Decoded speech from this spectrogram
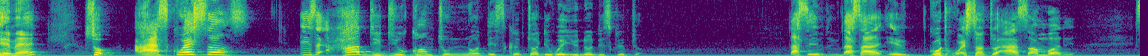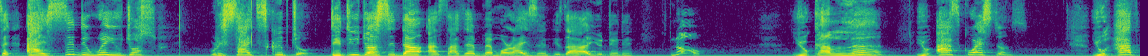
Amen. So ask questions. He said, How did you come to know the scripture the way you know the scripture? That's a that's a, a good question to ask somebody. Say, I see the way you just recite scripture. Did you just sit down and started memorizing? Is that how you did it? No. You can learn. You ask questions. You have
